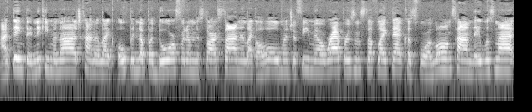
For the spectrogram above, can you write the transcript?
I think that Nicki Minaj kind of like opened up a door for them to start signing like a whole bunch of female rappers and stuff like that cuz for a long time they was not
